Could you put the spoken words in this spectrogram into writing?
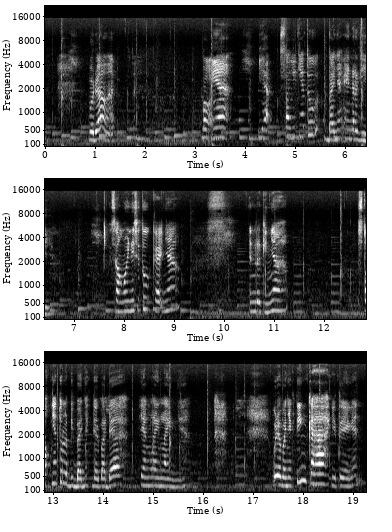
Bodoh amat. Pokoknya ya selanjutnya tuh banyak energi. Sanguinis itu kayaknya energinya stoknya tuh lebih banyak daripada yang lain-lainnya. Udah banyak tingkah gitu ya kan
